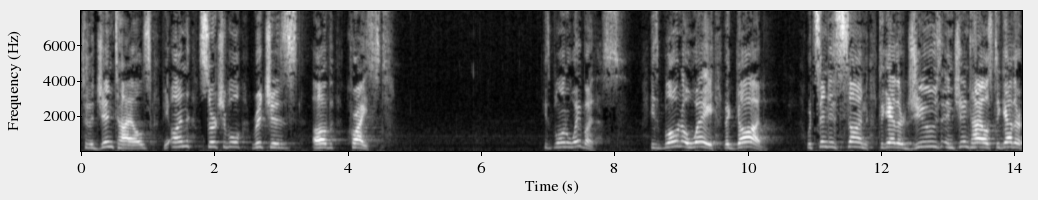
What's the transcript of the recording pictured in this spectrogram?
to the Gentiles the unsearchable riches of Christ. He's blown away by this. He's blown away that God would send his son to gather Jews and Gentiles together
